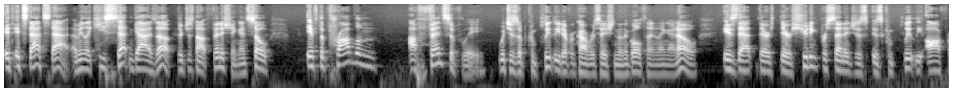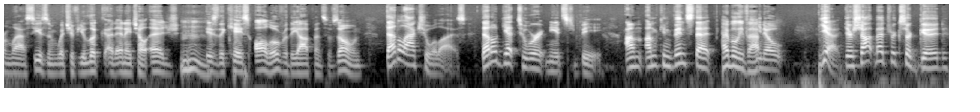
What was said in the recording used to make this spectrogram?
It, it's that stat. I mean, like he's setting guys up, they're just not finishing. And so if the problem offensively, which is a completely different conversation than the goaltending I know, is that their their shooting percentage is, is completely off from last season, which if you look at NHL Edge mm-hmm. is the case all over the offensive zone. That'll actualize. That'll get to where it needs to be. I'm I'm convinced that I believe that. You know, yeah, their shot metrics are good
